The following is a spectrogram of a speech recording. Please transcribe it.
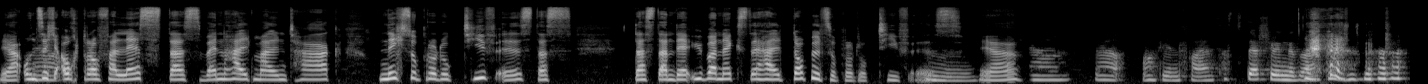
Ja, und ja. sich auch darauf verlässt, dass wenn halt mal ein Tag nicht so produktiv ist, dass, dass dann der übernächste halt doppelt so produktiv ist. Mhm. Ja. ja. Ja, auf jeden Fall. Das hast du sehr schön gesagt.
